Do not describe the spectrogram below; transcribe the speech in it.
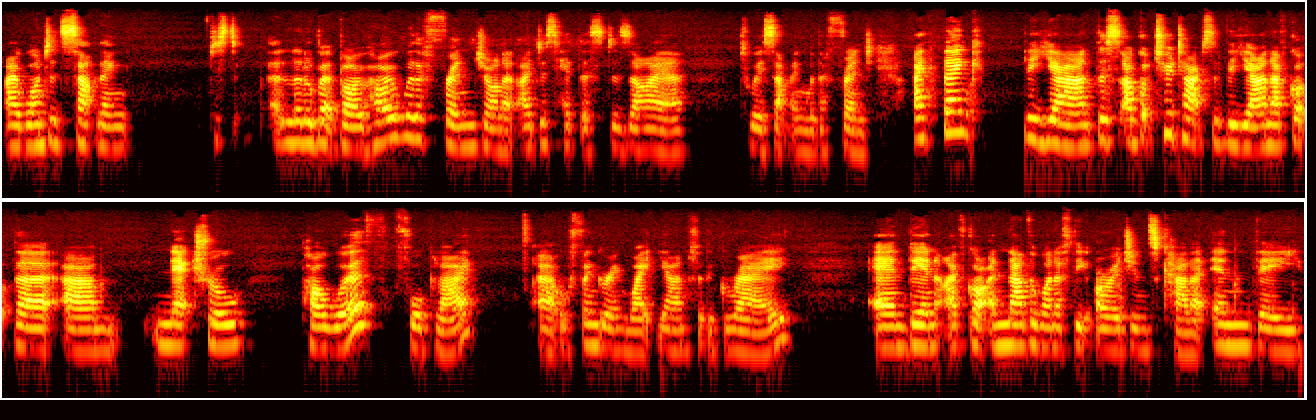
I wanted something just a little bit boho with a fringe on it. I just had this desire to wear something with a fringe. I think the yarn, this I've got two types of the yarn. I've got the um, natural Polworth four ply uh, or fingering weight yarn for the grey, and then I've got another one of the Origins colour in the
